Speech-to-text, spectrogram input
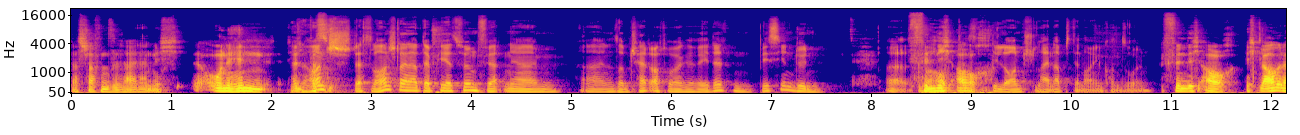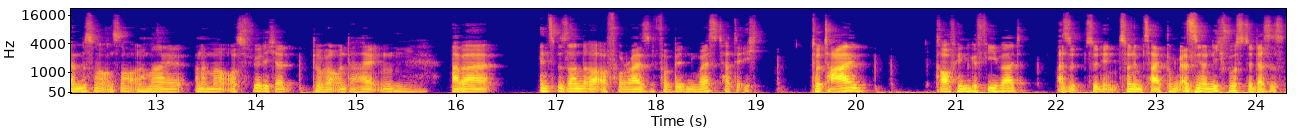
Das schaffen sie leider nicht. Ohnehin. Die Launch, das, das Launch-Line-Up der PS5, wir hatten ja im, äh, in unserem Chat auch drüber geredet, ein bisschen dünn. Äh, Finde ich auch. Die Launch-Lineups der neuen Konsolen. Finde ich auch. Ich glaube, da müssen wir uns noch, noch, mal, noch mal ausführlicher drüber unterhalten. Mhm. Aber insbesondere auf Horizon Forbidden West hatte ich total drauf hingefiebert. Also zu, den, zu einem Zeitpunkt, als ich noch nicht wusste, dass es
